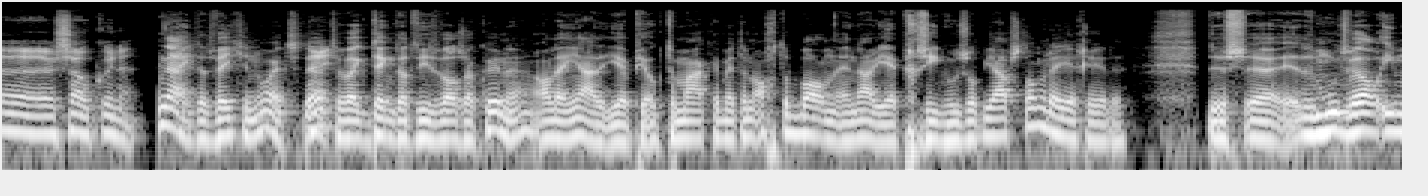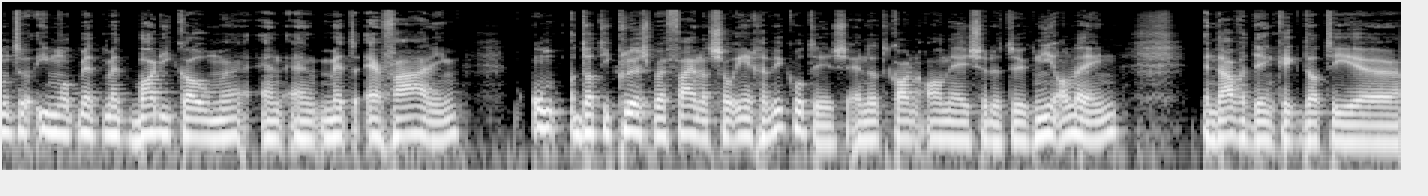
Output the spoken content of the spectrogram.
uh, zou kunnen. Nee, dat weet je nooit. Nee. Terwijl ik denk dat hij het wel zou kunnen. Alleen ja, je hebt je ook te maken met een achterban. En nou, je hebt gezien hoe ze op Jaap Stam reageerden. Dus uh, er moet wel iemand, iemand met, met body komen en, en met ervaring. Omdat die klus bij Feyenoord zo ingewikkeld is. En dat kan Arnezen natuurlijk niet alleen. En daarvoor denk ik dat hij... Uh,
